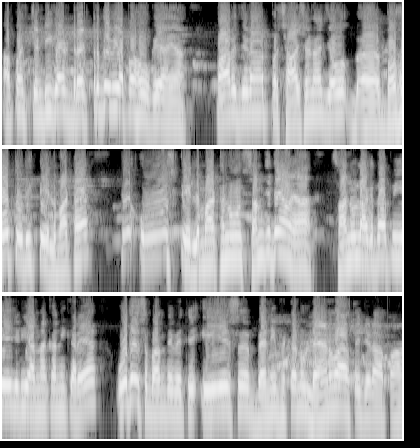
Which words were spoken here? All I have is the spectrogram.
ਆਪਾਂ ਚੰਡੀਗੜ੍ਹ ਡਾਇਰੈਕਟਰ ਦੇ ਵੀ ਆਪਾਂ ਹੋ ਕੇ ਆਏ ਆ ਪਰ ਜਿਹੜਾ ਪ੍ਰਸ਼ਾਸਨ ਆ, ਜੋ ਬਹੁਤ ਉਹਦੀ ਢਿੱਲ ਮੱਠ ਹੈ ਤੇ ਉਸ ਢਿੱਲ ਮੱਠ ਨੂੰ ਸਮਝਦਿਆਂ ਹੋਇਆ ਸਾਨੂੰ ਲੱਗਦਾ ਵੀ ਇਹ ਜਿਹੜੀ ਆਨਾਕਾਨੀ ਕਰਿਆ, ਉਹਦੇ ਸਬੰਧ ਦੇ ਵਿੱਚ ਇਸ ਬੈਨੀਫਿਟਾਂ ਨੂੰ ਲੈਣ ਵਾਸਤੇ ਜਿਹੜਾ ਆਪਾਂ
